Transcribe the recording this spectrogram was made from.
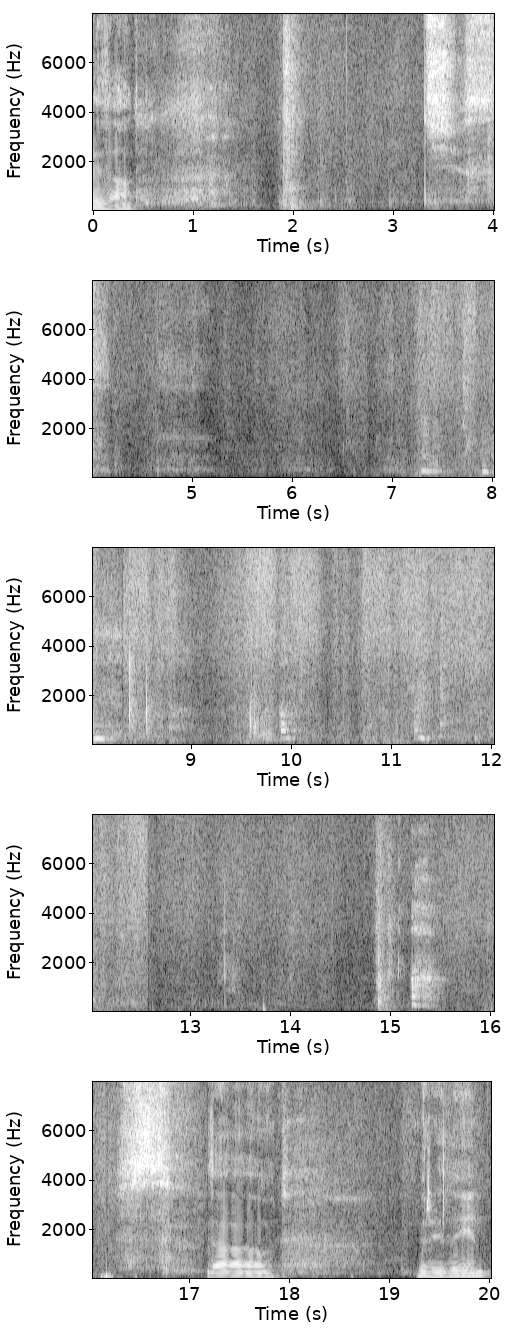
Without. Jeez. Breathe in,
